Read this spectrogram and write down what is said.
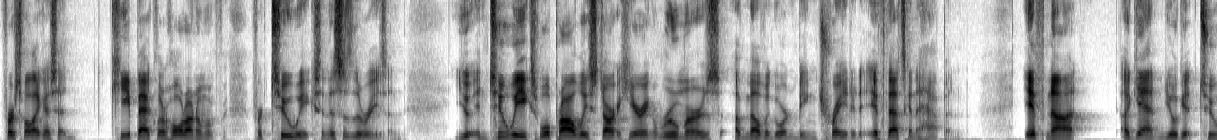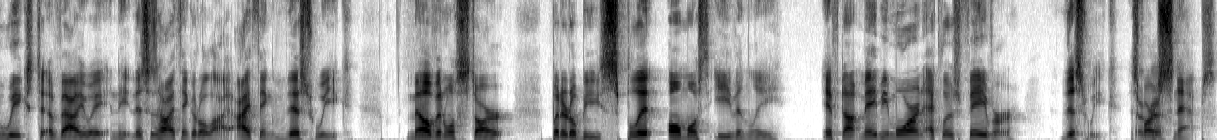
first of all, like I said, keep Ekeler, hold on to him for two weeks, and this is the reason. You in two weeks we'll probably start hearing rumors of Melvin Gordon being traded if that's going to happen. If not, again, you'll get two weeks to evaluate, and this is how I think it'll lie. I think this week Melvin will start, but it'll be split almost evenly, if not maybe more in Ekeler's favor this week as far Okay. as snaps.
